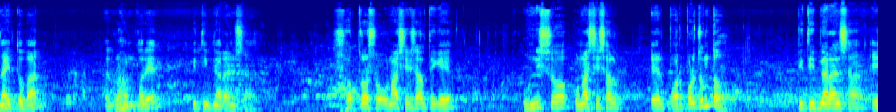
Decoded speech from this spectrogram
দায়িত্বভার গ্রহণ করে পৃথিবীনারায়ণ শাহ। সতেরোশো উনআশি সাল থেকে উনিশশো উনআশি সাল এর পর পর্যন্ত পৃথিবীনারায়ণ শাহ এই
